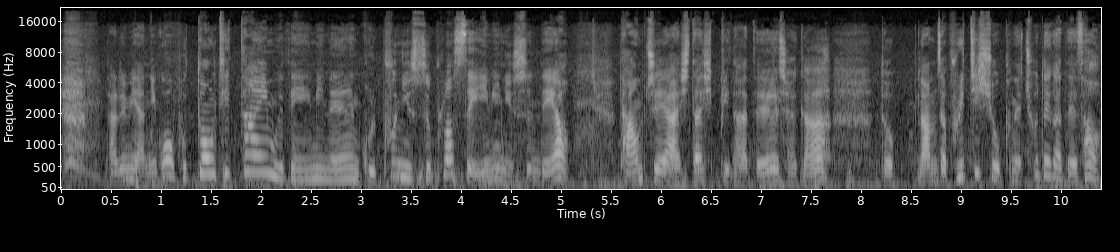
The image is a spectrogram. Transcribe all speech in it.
다름이 아니고 보통 티타임 with 에이미는 골프 뉴스 플러스 에이미 뉴스인데요. 다음 주에 아시다시피 다들 제가 또 남자 브리티시 오픈에 초대가 돼서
